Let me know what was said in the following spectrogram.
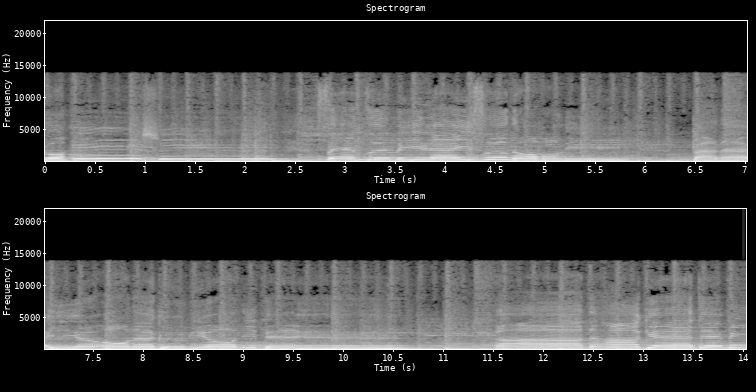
恋し。いセンズリライスの森。バナいようなグミを似て。あだけてみ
